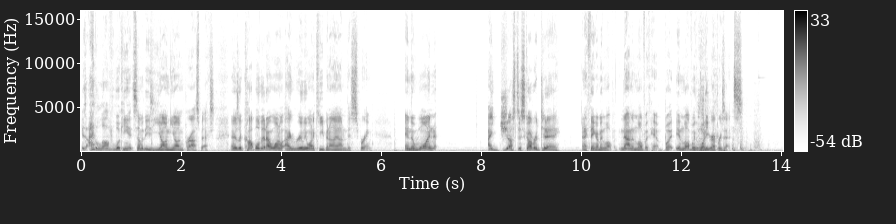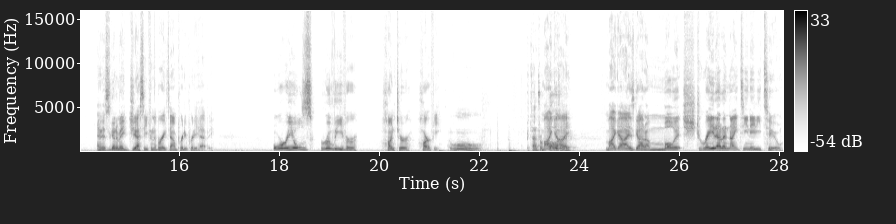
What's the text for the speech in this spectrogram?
is I love looking at some of these young, young prospects. And there's a couple that I want to, I really want to keep an eye on this spring. And the one I just discovered today, and I think I'm in love with, not in love with him, but in love with what he represents. and this is going to make Jesse from the breakdown pretty, pretty happy. Orioles reliever Hunter Harvey. Ooh, potential My closer. guy, my guy's got a mullet straight out of 1982,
